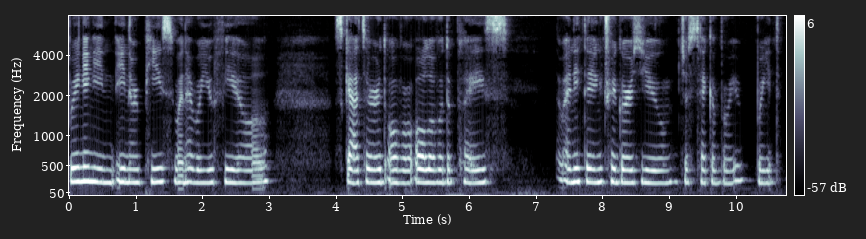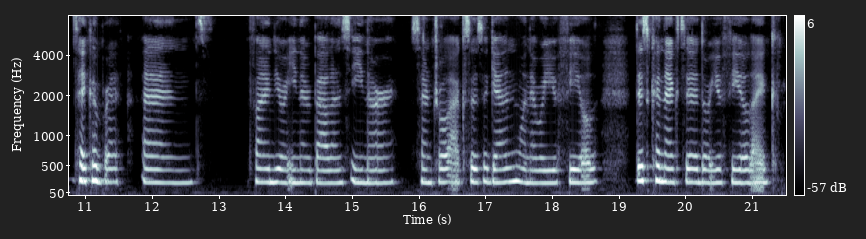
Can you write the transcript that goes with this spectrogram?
bringing in inner peace whenever you feel scattered over all over the place. If anything triggers you, just take a breathe, breathe, take a breath, and find your inner balance, inner central axis again whenever you feel disconnected or you feel like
